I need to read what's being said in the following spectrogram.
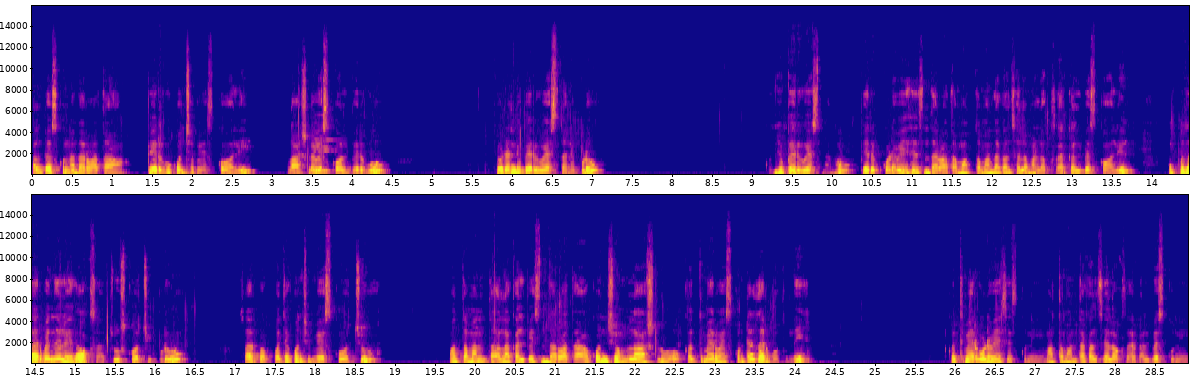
కలిపేసుకున్న తర్వాత పెరుగు కొంచెం వేసుకోవాలి. లాస్ట్లో వేసుకోవాలి పెరుగు. చూడండి పెరుగు వేస్తాను ఇప్పుడు. కొంచెం పెరుగు వేస్తున్నాను. పెరుగు కూడా వేసేసిన తర్వాత మొత్తం అంతా కలిసేలా మళ్ళీ ఒకసారి కలిపేసుకోవాలి. ఉప్పు సరిపోయిందో లేదో ఒకసారి చూసుకోవచ్చు ఇప్పుడు. సరిపోకపోతే కొంచెం వేసుకోవచ్చు. మొత్తం అంతా అలా కలిపేసిన తర్వాత కొంచెం లాస్ట్లో కొత్తిమీర వేసుకుంటే సరిపోతుంది. కొత్తిమీర కూడా వేసేసుకుని మొత్తం అంతా కలిసేలా ఒకసారి కలిపేసుకుని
